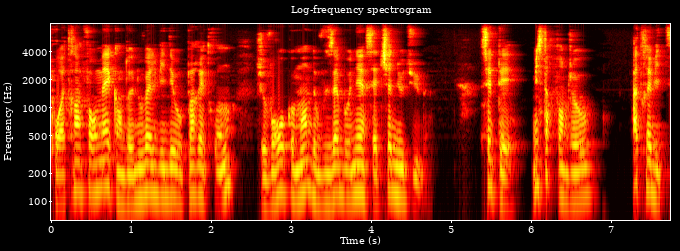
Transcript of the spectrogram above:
Pour être informé quand de nouvelles vidéos paraîtront, je vous recommande de vous abonner à cette chaîne YouTube. C'était. Fanjo, à très vite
